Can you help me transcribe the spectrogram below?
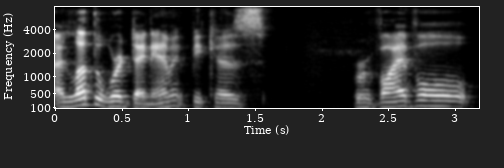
I love the word dynamic because revival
